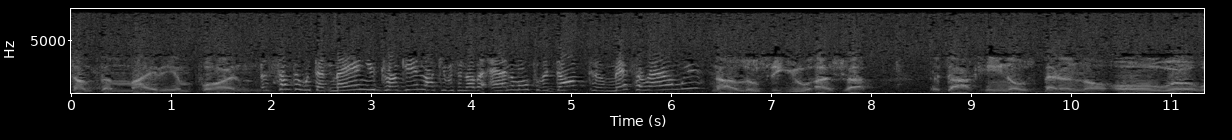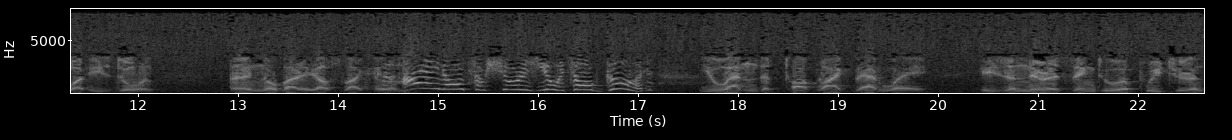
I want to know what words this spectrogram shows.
something mighty important. Uh, Something with that man you drug in like he was another animal for the doc to mess around with? Now, Lucy, you hush up. The doc, he knows better than the whole world what he's doing. Ain't nobody else like him. I ain't all so sure as you it's all good. You hadn't to talk like that way. He's the nearest thing to a preacher and,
